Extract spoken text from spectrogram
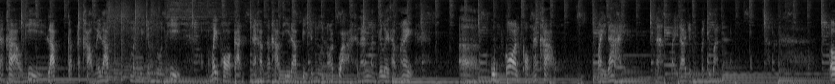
นักข่าวที่รับกับนักข่าวไม่รับ มันมีจำนวนที่ไม่พอกันนะครับนักข่าวที่รับปีจำนวนน้อยกว่า ฉะนั้นมันก็เลยทำให้กลุ่มก้อนของนักข่าวไปได้นะไปได้จนถึงปัจจุบัน ต่อ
